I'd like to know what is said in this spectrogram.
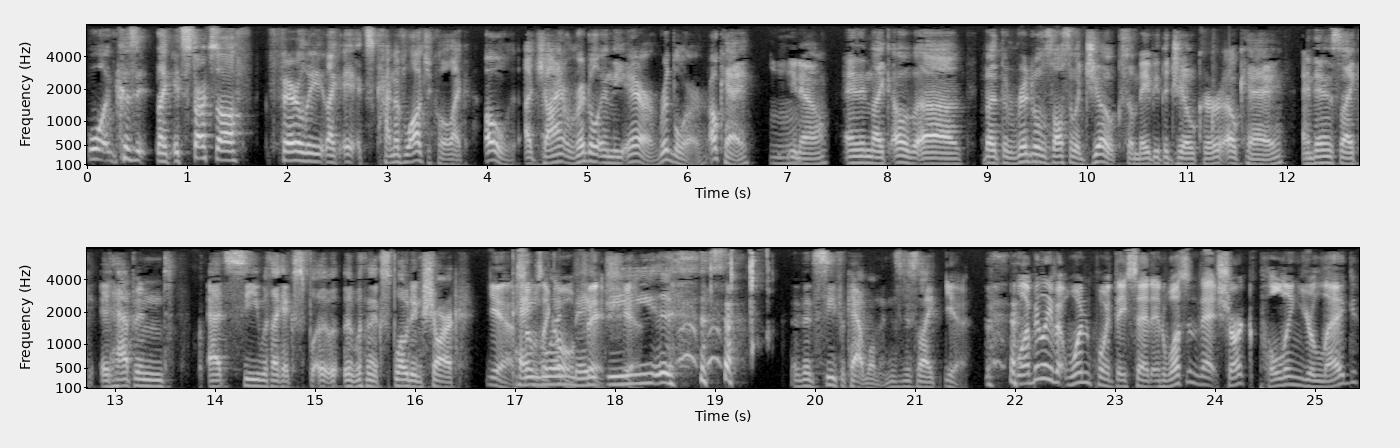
Well, because it like it starts off fairly like it's kind of logical. Like, oh, a giant riddle in the air, Riddler. Okay, Mm-hmm. you know, and then like, oh, uh, but the riddle is also a joke, so maybe the Joker. Okay, and then it's like it happened at sea with like expl- with an exploding shark. Yeah, so it was like, oh, fish. Yeah. and then C for Catwoman. It's just like, Yeah. Well, I believe at one point they said, and wasn't that shark pulling your leg?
